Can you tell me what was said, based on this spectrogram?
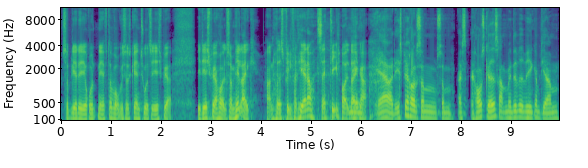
så bliver det runden efter, hvor vi så skal en tur til Esbjerg. Et Esbjerg-hold, som heller ikke har noget at spille, for det er der altså en del hold, der Men, ikke har. ja, og et Esbjerg-hold, som, som er hårdt skadesramt, men det ved vi ikke, om de er om...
